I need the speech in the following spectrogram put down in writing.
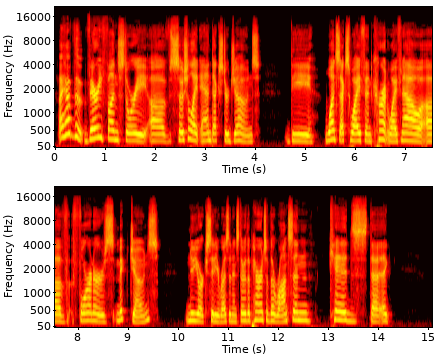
I have the very fun story of socialite Ann Dexter Jones, the once ex-wife and current wife now of Foreigner's Mick Jones, New York City residents. They're the parents of the Ronson kids. The like,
